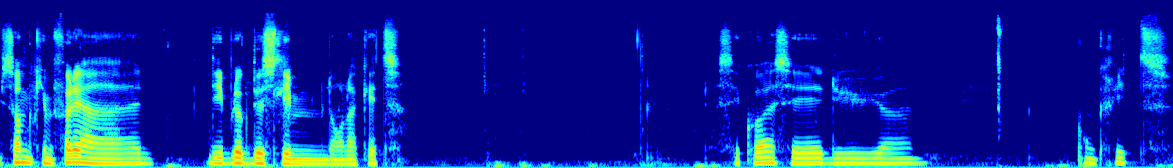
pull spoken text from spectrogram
Il me semble qu'il me fallait un, des blocs de slim dans la quête. C'est quoi? C'est du euh, concrete.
